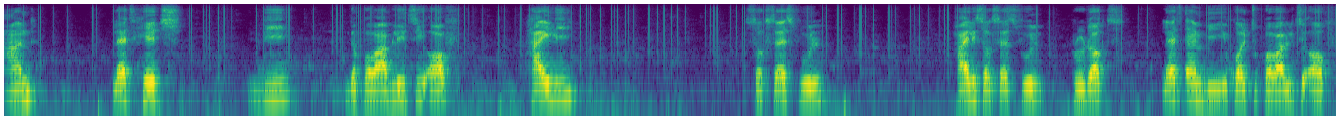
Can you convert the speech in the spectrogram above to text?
And let h be the probability of highly successful highly successful products let m be equal to probability of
